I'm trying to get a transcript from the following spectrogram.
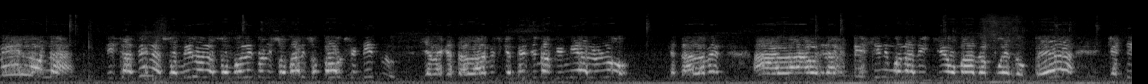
Μίλωνα της Αθήνας, το Μίλωνα στο βόλεϊ τον ισοφάρισε ο Πάοξ σε τίτλους για να καταλάβεις και παίζει με αφημία λουλού. Κατάλαβες, αλλά ο Ηρακλής είναι η μοναδική ομάδα που εδώ πέρα και τι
